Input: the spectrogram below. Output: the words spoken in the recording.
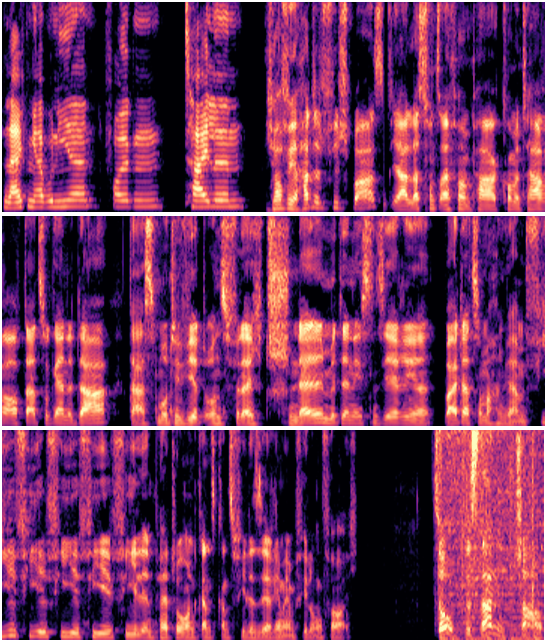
Liken, abonnieren, folgen, teilen. Ich hoffe, ihr hattet viel Spaß. Ja, lasst uns einfach ein paar Kommentare auch dazu gerne da. Das motiviert uns vielleicht schnell mit der nächsten Serie weiterzumachen. Wir haben viel, viel, viel, viel, viel in petto und ganz, ganz viele Serienempfehlungen für euch. So, bis dann. Ciao.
